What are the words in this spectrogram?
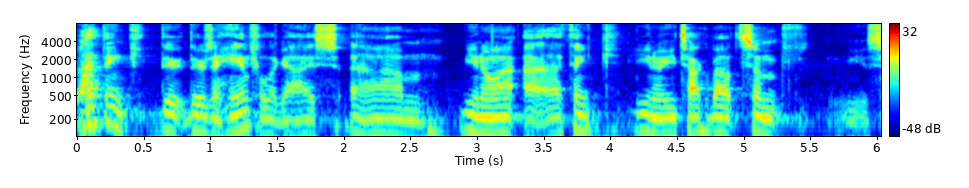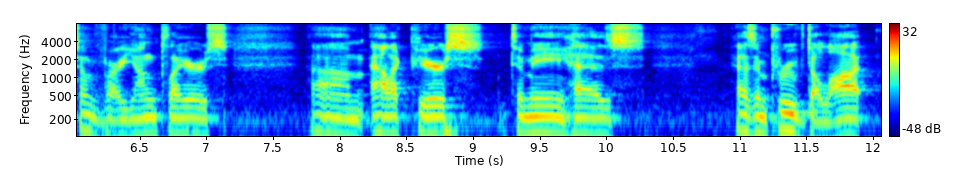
I think there, there's a handful of guys. Um, you know, I, I, think you know you talk about some some of our young players. Um, Alec Pierce to me has has improved a lot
